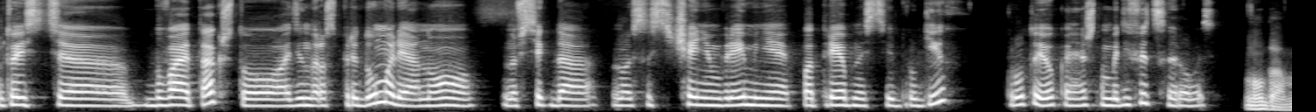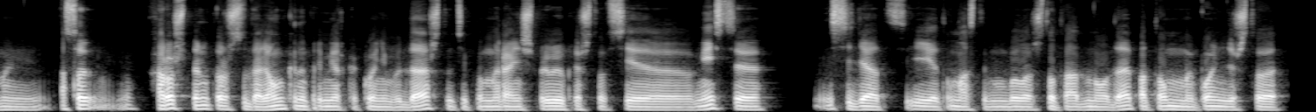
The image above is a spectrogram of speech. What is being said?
Ну, то есть э, бывает так, что один раз придумали, оно навсегда, но со стечением времени потребностей других круто ее, конечно, модифицировать. Ну да, мы... осо- Хороший пример тоже с удаленкой, например, какой-нибудь, да, что типа мы раньше привыкли, что все вместе сидят, и это у нас там было что-то одно, да, потом мы поняли, что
